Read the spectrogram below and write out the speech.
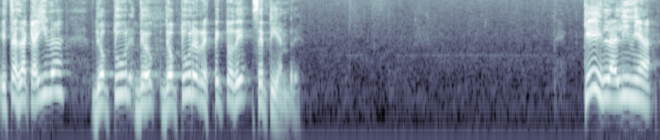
Esta es la caída de octubre, de octubre respecto de septiembre. ¿Qué es la línea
